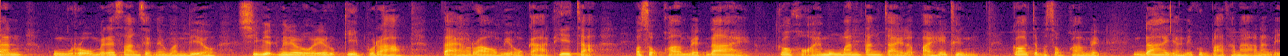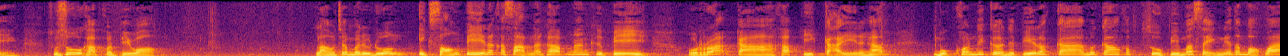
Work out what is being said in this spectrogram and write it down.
นั้นกรุงโรมไม่ได้สร้างเสร็จในวันเดียว ชีวิตไม่ได้โรยด้วยลูกกีบกุหลาบ แต่เรามีโอกาสที่จะประสบความสำเร็จได้ ก็ขอให้มุ่งมั่นตั้งใจแล้วไปให้ถึง ก็จะประสบความสำเร็จได้อย่างที่คุณปรารถนานั่นเอง สู้ๆครับคนปีวอก เราจะมาดูดวงอีก 2 ปีนักษัตริย์นะครับ นั่นคือปี ระกาครับปีไก่นะครับ บุคคลที่เกิดในปีระกาเมื่อก้าวเข้าสู่ปีมะเสงเนี่ยต้องบอกว่า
